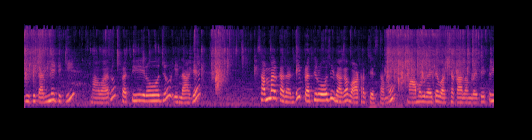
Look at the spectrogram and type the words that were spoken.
వీటికి అన్నిటికీ మా వారు ప్రతిరోజు ఇలాగే సమ్మర్ కదండి ప్రతిరోజు ఇలాగా వాటర్ చేస్తాము. మామూలుగా అయితే వర్షాకాలంలో అయితే త్రీ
